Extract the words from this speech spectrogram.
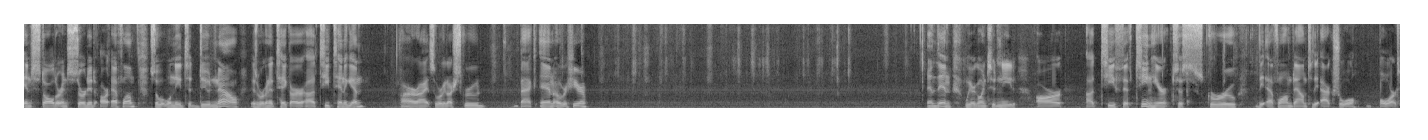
installed or inserted our FLOM. So what we'll need to do now is we're going to take our uh, T10 again. All right, so we're going to our screwed back in over here. And then we are going to need our uh, T15 here to screw the FLOM down to the actual board.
